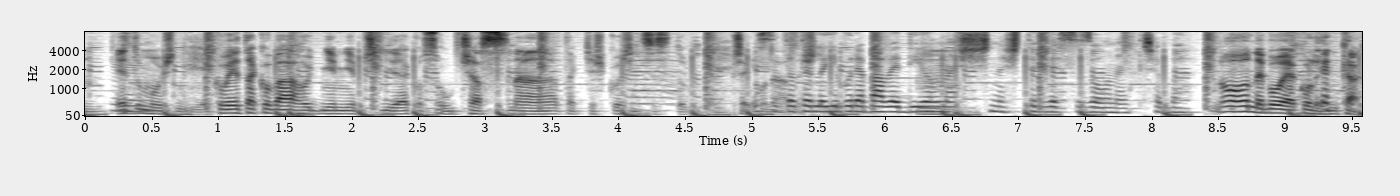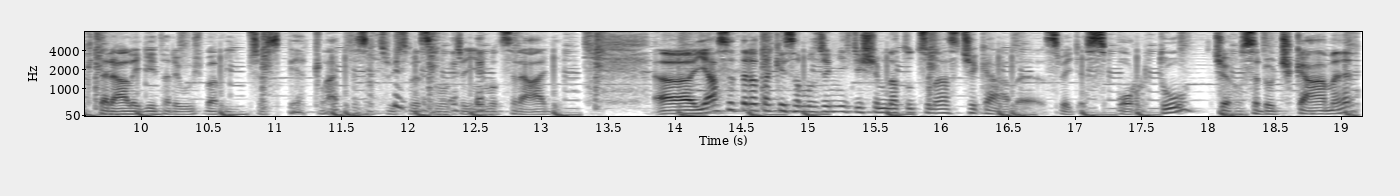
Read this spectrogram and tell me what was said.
Mm, je to mm. možný. Jako je taková hodně, mně přijde jako současná, tak těžko říct, jestli to bude překoná. Jestli to ty lidi bude bavit díl Hmm. než, než ty dvě sezóny třeba. No, nebo jako linka, která lidi tady už baví přes pět let, za což jsme samozřejmě moc rádi. Uh, já se teda taky samozřejmě těším na to, co nás čeká ve světě sportu, čeho se dočkáme,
